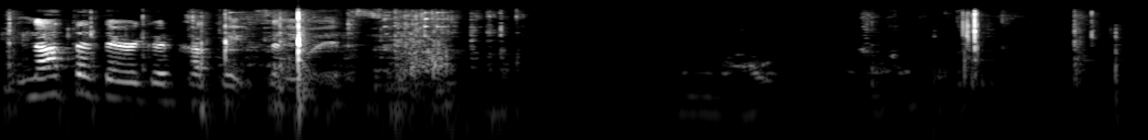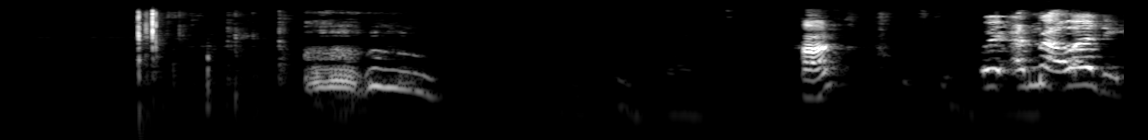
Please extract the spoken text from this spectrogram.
Not that they're good cupcakes, anyways. Huh? Wait, I'm not ready.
